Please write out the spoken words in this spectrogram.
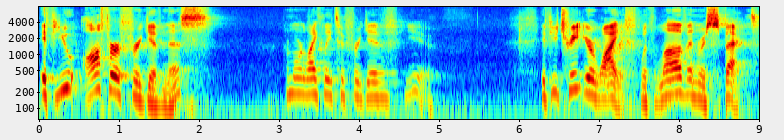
If you offer forgiveness, they're more likely to forgive you. If you treat your wife with love and respect,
